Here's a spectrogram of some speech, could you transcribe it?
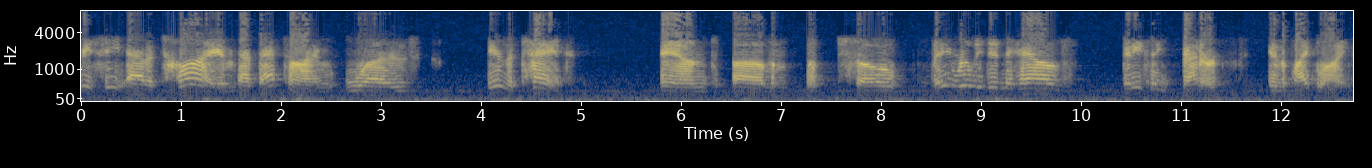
NBC at a time, at that time, was in the tank. And um, so they really didn't have anything better in the pipeline.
